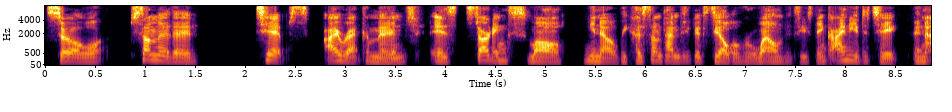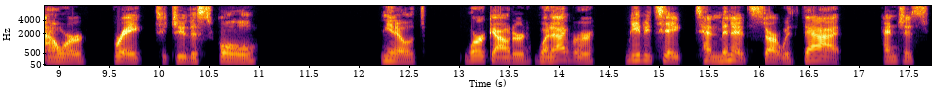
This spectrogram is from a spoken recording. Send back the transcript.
So some of the tips I recommend is starting small, you know, because sometimes you could feel overwhelmed if you think I need to take an hour break to do this full, you know, workout or whatever. Maybe take 10 minutes, start with that and just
